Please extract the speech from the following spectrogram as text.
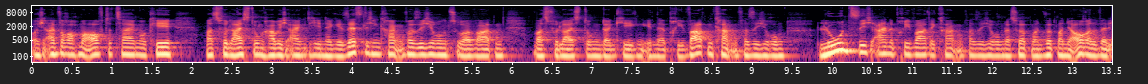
Euch einfach auch mal aufzuzeigen, okay, was für Leistungen habe ich eigentlich in der gesetzlichen Krankenversicherung zu erwarten, was für Leistungen dagegen in der privaten Krankenversicherung. Lohnt sich eine private Krankenversicherung? Das hört man, wird man ja auch, also werde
